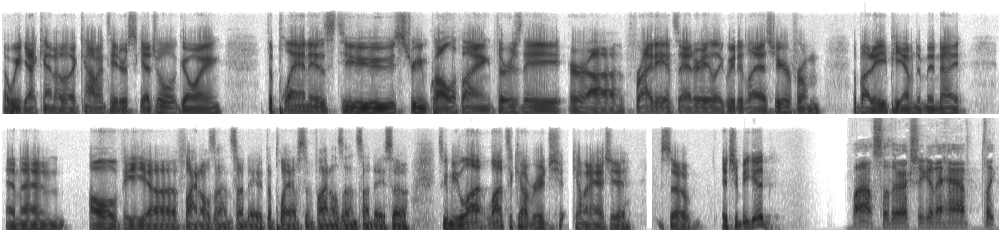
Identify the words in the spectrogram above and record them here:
we got kind of a commentator schedule going the plan is to stream qualifying Thursday or uh, Friday and Saturday, like we did last year, from about 8 p.m. to midnight, and then all the uh, finals on Sunday, the playoffs and finals on Sunday. So it's gonna be lot, lots of coverage coming at you. So it should be good. Wow. So they're actually going to have like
